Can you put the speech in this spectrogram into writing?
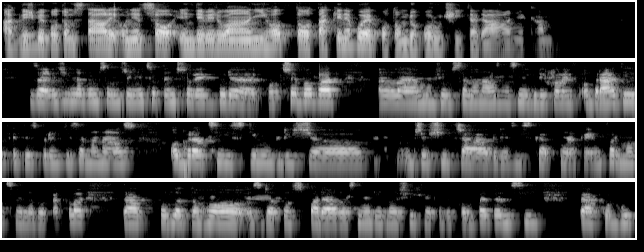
a když by potom stáli o něco individuálního, to taky nebo je potom doporučíte dál někam? Záleží na tom samozřejmě, co ten člověk bude potřebovat, ale můžou se na nás vlastně kdykoliv obrátit. I ty studenti se na nás obrací s tím, když uh, řeší třeba, kde získat nějaké informace nebo takhle, tak podle toho, zda to spadá vlastně do našich jakoby, kompetencí, tak buď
